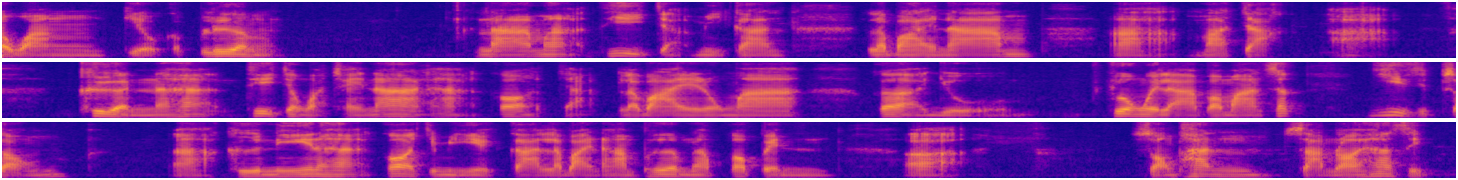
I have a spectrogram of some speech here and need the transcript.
ระวังเกี่ยวกับเรื่องน้ำที่จะมีการระบายน้ำมาจากเขื่อนนะฮะที่จังหวัดชัยนาทฮะก็จะระบายลงมา ก็อยู่ช่วงเวลาประมาณสัก 22คืนนี้นะฮะก็จะมีการระบายน้ำเพิ่มนะครับก็เป็น 2,350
